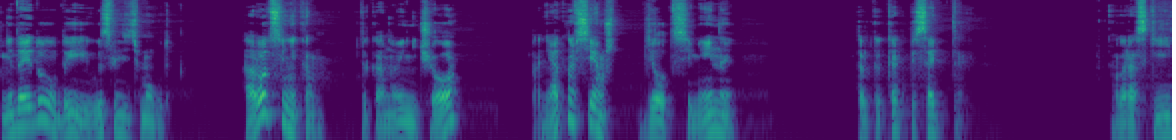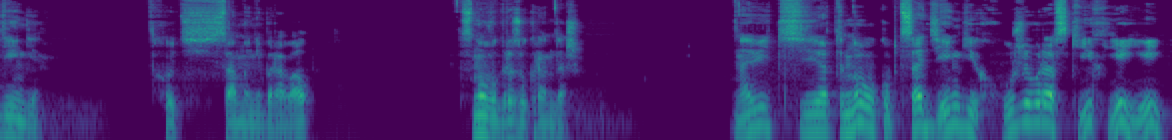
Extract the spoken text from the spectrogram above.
Не дойду, да и выследить могут. А родственникам? Так оно и ничего. Понятно всем, что дело-то семейное. Только как писать-то? Воровские деньги. Хоть сам и не воровал. Снова грызу карандаш. А ведь от иного купца деньги хуже воровских, ей-ей.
